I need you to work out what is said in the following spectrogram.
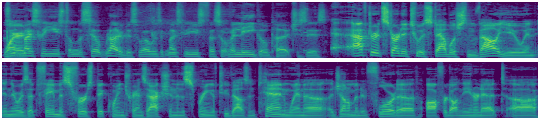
Was wired... it mostly used on the Silk Road as well? Was it mostly used for sort of illegal purchases? After it started to establish some value, and, and there was that famous first Bitcoin transaction in the spring of 2010 when a, a gentleman in Florida offered on the internet uh,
